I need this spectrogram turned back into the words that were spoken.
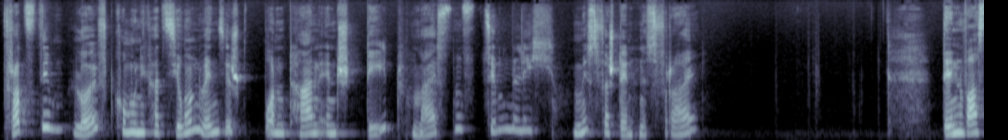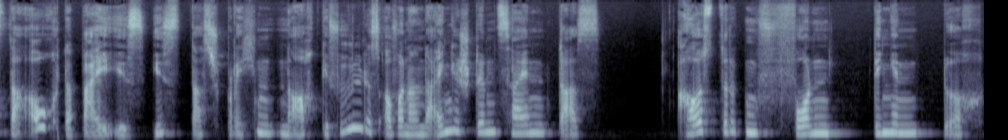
Trotzdem läuft Kommunikation, wenn sie spontan entsteht, meistens ziemlich missverständnisfrei. Denn was da auch dabei ist, ist das Sprechen nach Gefühl, das Aufeinander eingestimmt sein, das Ausdrücken von Dingen durch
